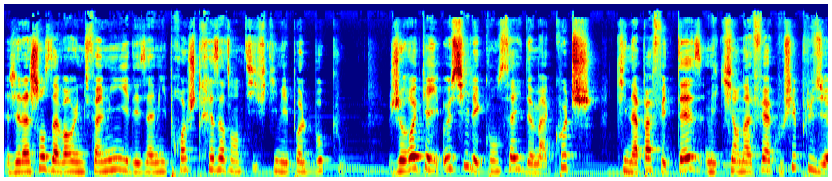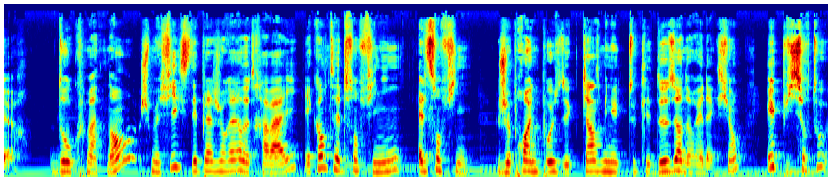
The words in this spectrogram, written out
J'ai la chance d'avoir une famille et des amis proches très attentifs qui m'épaulent beaucoup. Je recueille aussi les conseils de ma coach qui n'a pas fait de thèse mais qui en a fait accoucher plusieurs. Donc maintenant, je me fixe des plages horaires de travail et quand elles sont finies, elles sont finies. Je prends une pause de 15 minutes toutes les 2 heures de rédaction et puis surtout,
